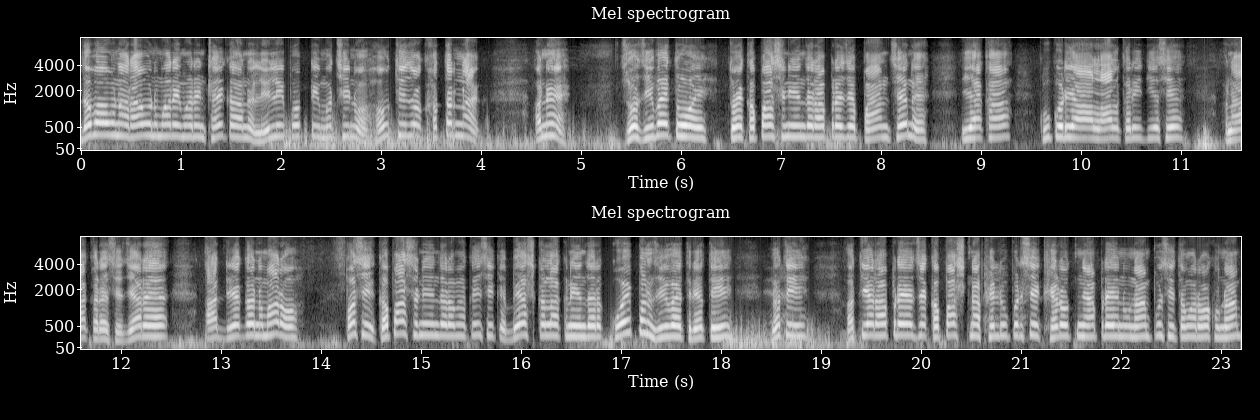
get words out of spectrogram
દવાઓના રાઉન્ડ મારી મારીને ઠેકા અને લીલી પોપટી મચ્છીનો સૌથી જો ખતરનાક અને જો જીવાયતું હોય, તો એ કપાસની અંદર આપણે જે પાન છે ને, એ આખા કુકડિયા લાલ કરી દે છે અને આ કરે છે. જ્યારે આ ડ્રેગન મારો, પછી કપાસની અંદર અમે છીએ કે બેસ કલાકની અંદર કોઈ પણ જીવાત રહેતી નથી. અત્યારે આપણે જે કપાસના ફિલ્ડ ઉપર છે ખેડૂતને આપણે એનું નામ પૂછી તમારું આખું નામ?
